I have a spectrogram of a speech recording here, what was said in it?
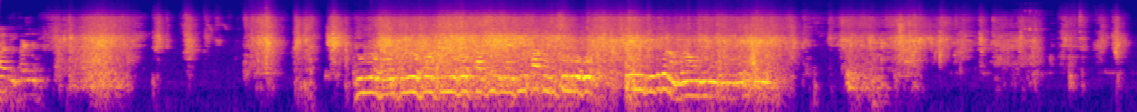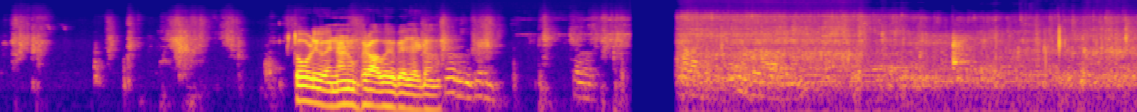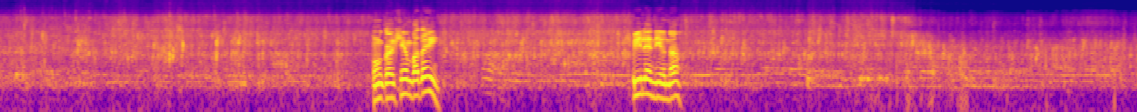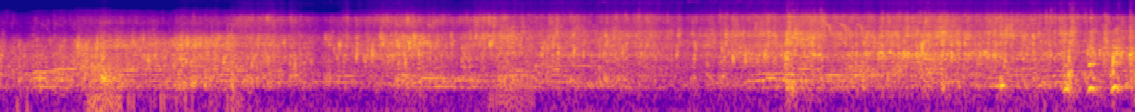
ਸਬਜ਼ੀ ਦੇ ਸਾਡੀ ਦੂਰ ਹੋ ਦੂਰ ਹੋ ਦੂਰ ਹੋ ਸਬਜ਼ੀ ਦੇ ਜੀ ਪਾ ਤੂੰ ਦੂਰ ਹੋ ਤੈਨੂੰ ਵੀਡੀਓ ਨਾ ਬਣਾਉਣੀ ਹੈ ਇਹਨਾਂ ਨੂੰ, ਖਰਾਬ ਹੋਇਆ ਪਿਆ ਸਾਈਡਾਂ ਦਾ ਹੁਣ ਕੈਲਸ਼ੀਅਮ ਪਤਾ ਹੀ ਪੀ ਲੈਂਦੀ ਹੁੰਦਾ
